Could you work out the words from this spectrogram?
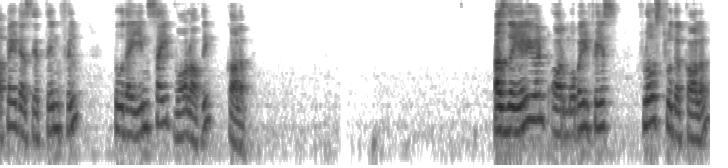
applied as a thin film to the inside wall of the column. As the eluent or mobile phase flows through the column,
